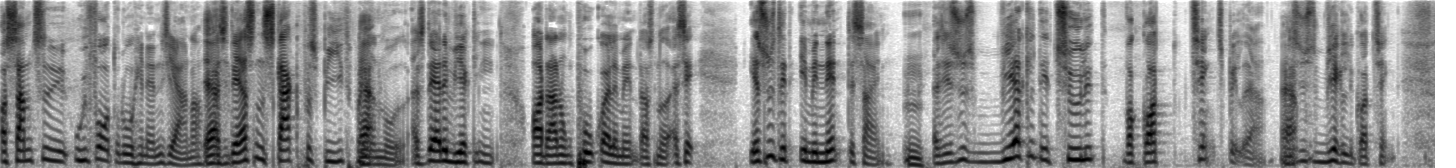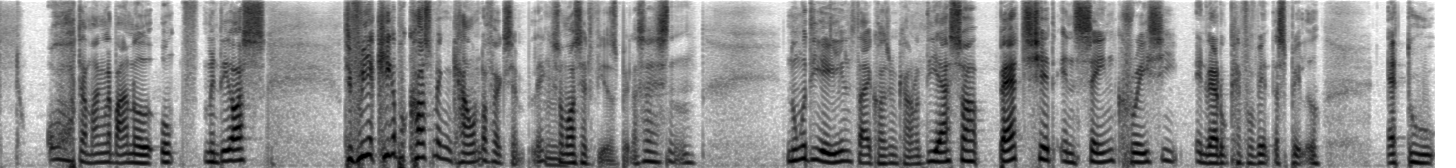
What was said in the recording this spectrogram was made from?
og samtidig udfordrer du hinandens hjerner. Ja. Altså det er sådan skak på speed på ja. en eller anden måde. Altså det er det virkelig. Og der er nogle poker-elementer og sådan noget. Altså jeg synes, det er et eminent design. Mm. Altså jeg synes virkelig, det er tydeligt, hvor godt tænkt spillet er. Ja. Jeg synes virkelig, det er godt tænkt. Åh, oh, der mangler bare noget umf. Men det er også... Det er fordi, jeg kigger på Cosmic Encounter for eksempel, ikke? Mm. som også er et 80'er-spil, og så er jeg sådan... nogle af de aliens, der er i Cosmic Encounter, de er så batshit insane crazy, end hvad du kan forvente af spillet, at du,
